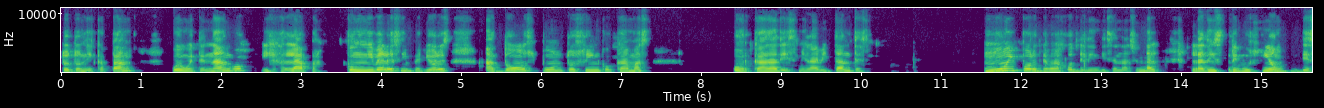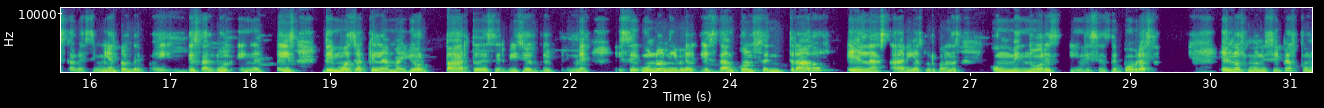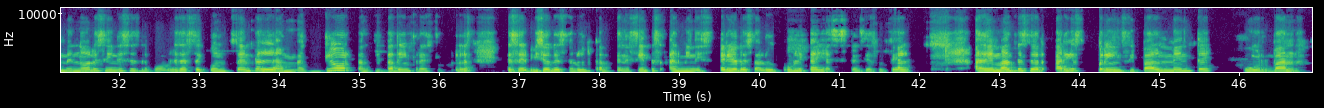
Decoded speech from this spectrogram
Totonicapán, Huehuetenango y Jalapa, con niveles inferiores a 2.5 camas por cada 10.000 habitantes muy por debajo del índice nacional. La distribución de establecimientos de, de salud en el país demuestra que la mayor parte de servicios del primer y segundo nivel están concentrados en las áreas urbanas con menores índices de pobreza. En los municipios con menores índices de pobreza se concentra la mayor cantidad de infraestructuras de servicios de salud pertenecientes al Ministerio de Salud Pública y Asistencia Social, además de ser áreas principalmente urbanas.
